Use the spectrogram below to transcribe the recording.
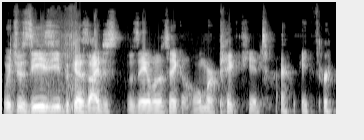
which was easy because I just was able to take a homer pick the entire way through.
